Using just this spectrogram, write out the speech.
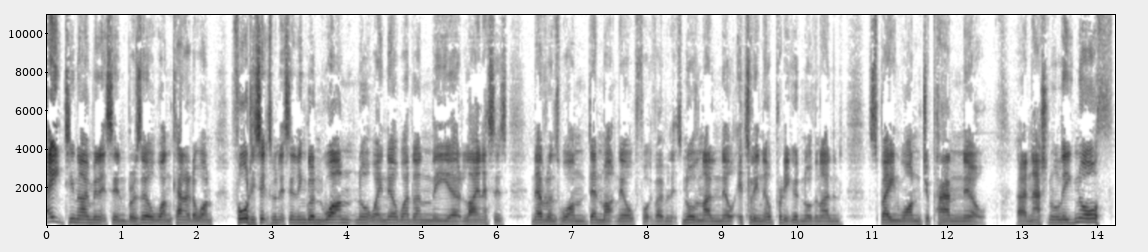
89 minutes in, Brazil 1, Canada 1. 46 minutes in, England 1, Norway nil. Well done, the uh, Lionesses. Netherlands 1, Denmark nil. 45 minutes, Northern Ireland nil. Italy nil. Pretty good, Northern Ireland. Spain 1, Japan nil. Uh, National League North,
